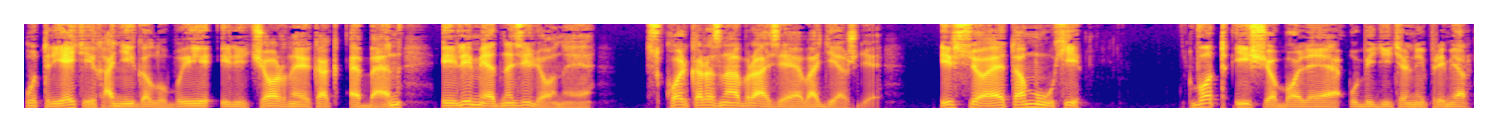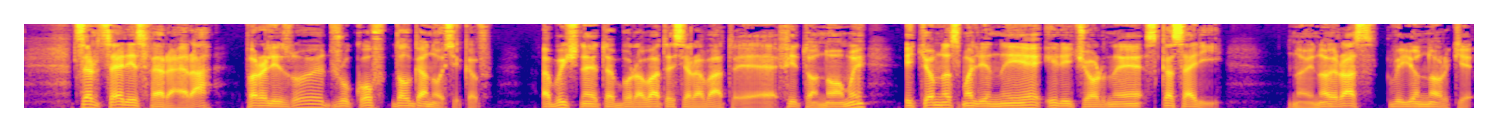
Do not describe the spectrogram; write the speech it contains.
У третьих они голубые или черные, как эбен, или медно-зеленые. Сколько разнообразия в одежде! И все это мухи. Вот еще более убедительный пример. Церцерис феррера парализует жуков-долгоносиков. Обычно это буровато-сероватые фитономы и темно-смоляные или черные скосари. Но иной раз в ее норке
